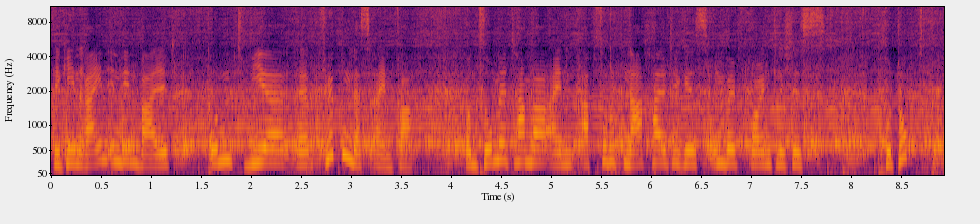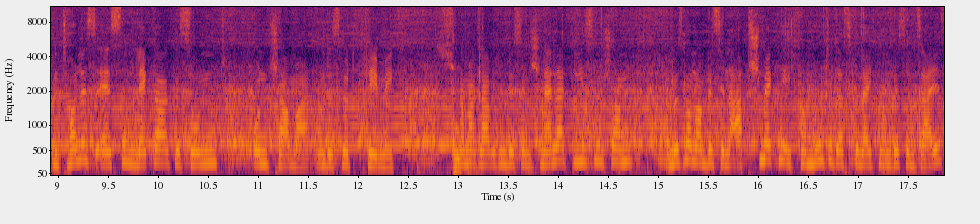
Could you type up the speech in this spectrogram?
wir gehen rein in den Wald und wir äh, pflücken das einfach. Und somit haben wir ein absolut nachhaltiges, umweltfreundliches Produkt, ein tolles Essen, lecker, gesund und schau mal, und es wird cremig. Super. Kann man, glaube ich, ein bisschen schneller gießen schon. Da müssen wir noch ein bisschen abschmecken. Ich vermute, dass vielleicht noch ein bisschen Salz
